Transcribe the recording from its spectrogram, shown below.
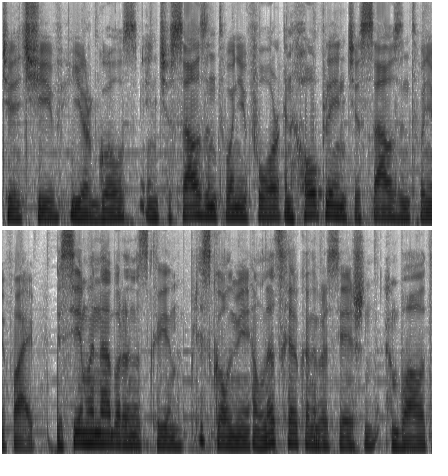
to achieve your goals in 2024 and hopefully in 2025. You see my number on the screen, please call me and let's have a conversation about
